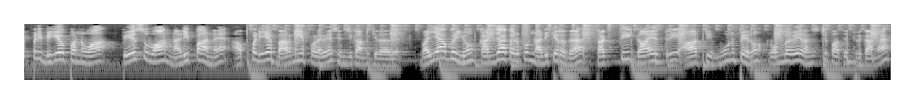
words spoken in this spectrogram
எப்படி பிஹேவ் பண்ணுவான்? பேசுவான் நடிப்பான்னு அப்படியே பரணியை போலவே செஞ்சு காமிக்கிறாரு. வையாபுரியும் கஞ்சா கருப்பும் நடிக்கிறத சக்தி காயத்ரி ஆர்த்தி மூணு பேரும் ரொம்பவே ரசிச்சு பார்த்துட்டு இருக்காங்க.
